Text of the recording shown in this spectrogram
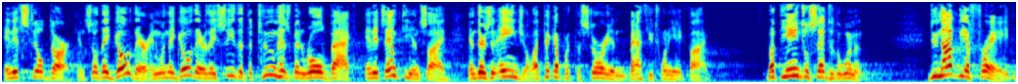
And it's still dark. And so they go there, and when they go there, they see that the tomb has been rolled back, and it's empty inside, and there's an angel. I pick up with the story in Matthew 28 5. But the angel said to the women, do not be afraid.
